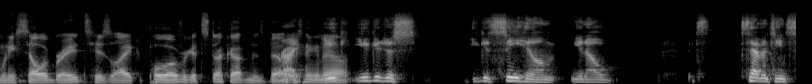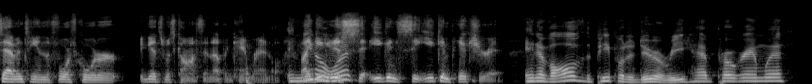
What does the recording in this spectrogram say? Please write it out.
when he celebrates, his like pullover gets stuck up, and his belly's right. hanging You, out. you could just you could see him. You know, it's 17-17 in the fourth quarter against Wisconsin up in Camp Randall. And you like you, know can just see, you can see you can picture it. And of all of the people to do a rehab program with,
